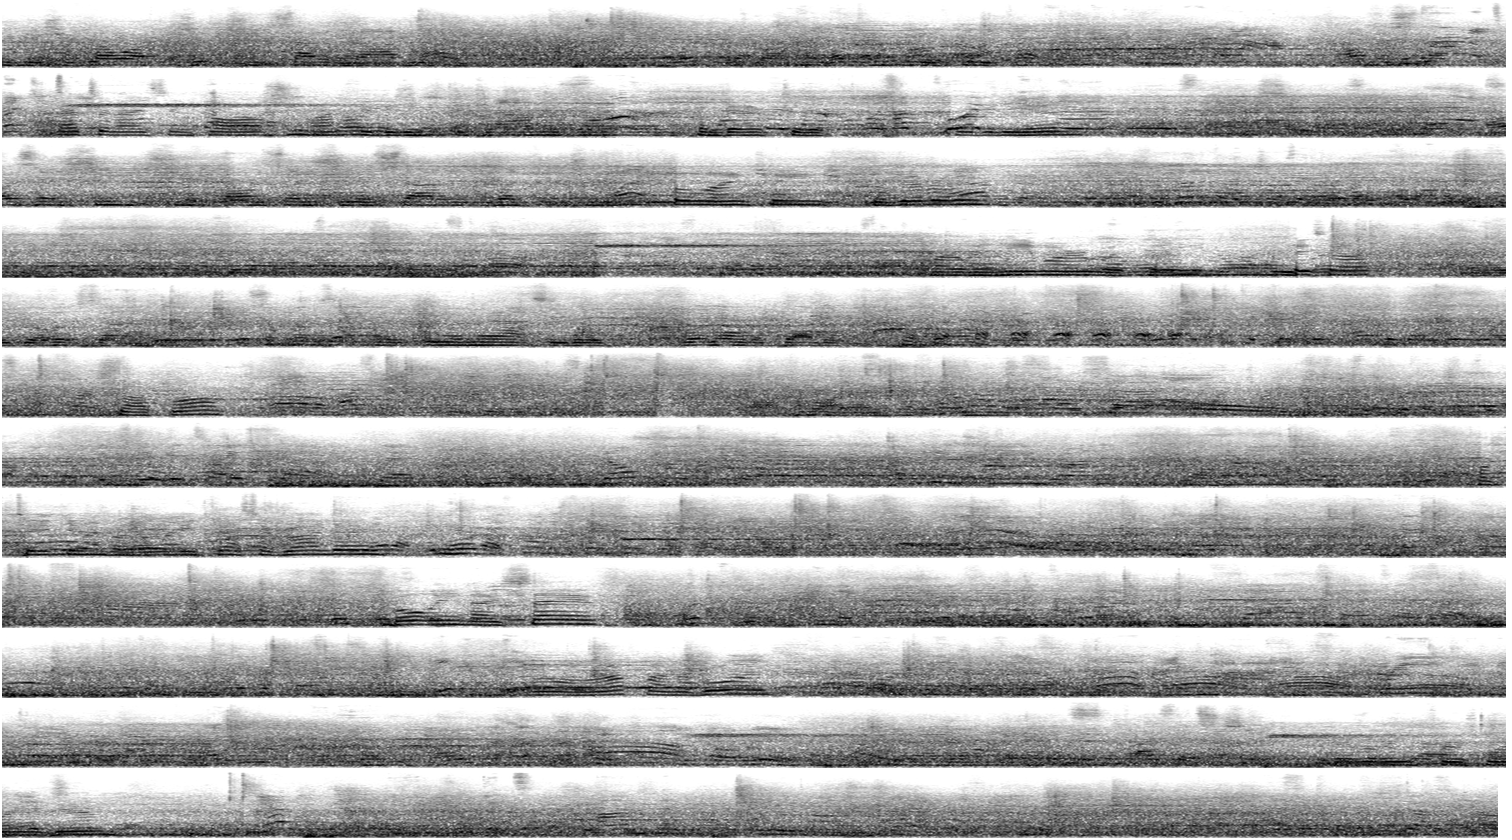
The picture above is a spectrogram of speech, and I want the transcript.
because you off That's an icing call on back to the end. She, she she started what she went. Full line change for Beverly. Marvin with the face off. He goes, uh, someone's on the EMS, he goes, we're going to Beverly. Shot clock. It's just that, you don't like. I've been trained on it. Puck taken by Amy Casagrande. Goalie, nice save. A little rough on the boards. Beverly first line again. Yep. It's unbelievable. Just go.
